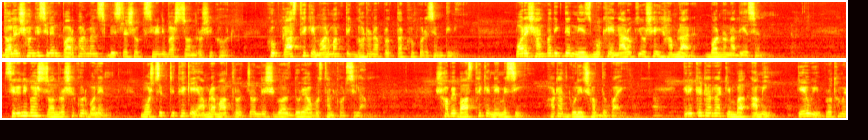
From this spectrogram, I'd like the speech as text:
দলের সঙ্গে ছিলেন পারফরম্যান্স বিশ্লেষক শ্রীনিবাস চন্দ্রশেখর। খুব কাছ থেকে মর্মান্তিক ঘটনা প্রত্যক্ষ করেছেন তিনি। পরে সাংবাদিকদের নিজ মুখে নারকীয় সেই হামলার বর্ণনা দিয়েছেন। শ্রীনিবাস চন্দ্রশেখর বলেন, মসজিদটি থেকে আমরা মাত্র চল্লিশ গজ দূরে অবস্থান করছিলাম। সবে বাস থেকে নেমেছি, হঠাৎ গুলির শব্দ পাই। ক্রিকেটাররা কিংবা আমি কেউই প্রথমে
